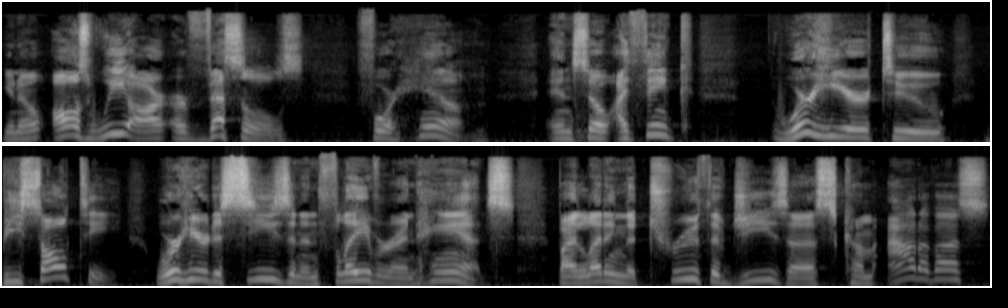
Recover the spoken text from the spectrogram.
You know, alls we are are vessels for him. And so I think we're here to be salty we're here to season and flavor, and enhance by letting the truth of Jesus come out of us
